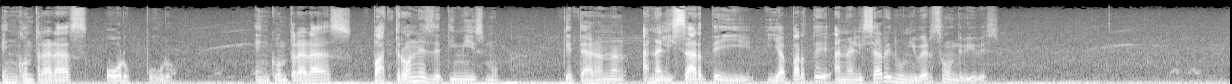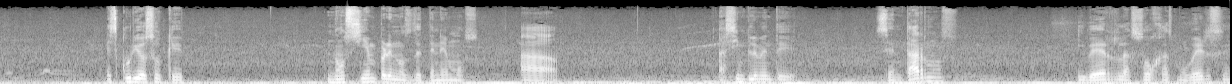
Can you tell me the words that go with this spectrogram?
encontrarás oro puro, encontrarás patrones de ti mismo que te harán analizarte y, y aparte analizar el universo donde vives. Es curioso que no siempre nos detenemos a, a simplemente sentarnos y ver las hojas moverse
